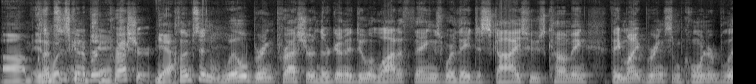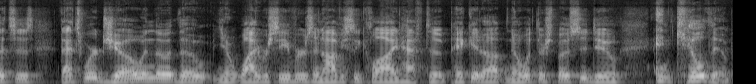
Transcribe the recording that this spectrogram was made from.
um, is what's Clemson's going to bring change. pressure. Yeah, Clemson will bring pressure, and they're going to do a lot of things where they disguise who's coming. They might bring some corner blitzes. That's where Joe and the the you know wide receivers and obviously Clyde have to pick it up, know what they're supposed to do, and kill them.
